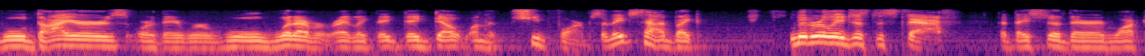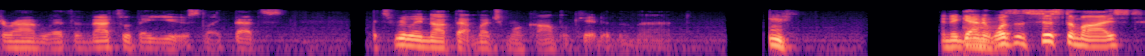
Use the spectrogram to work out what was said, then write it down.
wool dyers or they were wool whatever, right? Like they they dealt on the sheep farm, so they just had like literally just a staff that they stood there and walked around with, and that's what they used. Like that's it's really not that much more complicated than that. And again, it Hmm. wasn't systemized,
